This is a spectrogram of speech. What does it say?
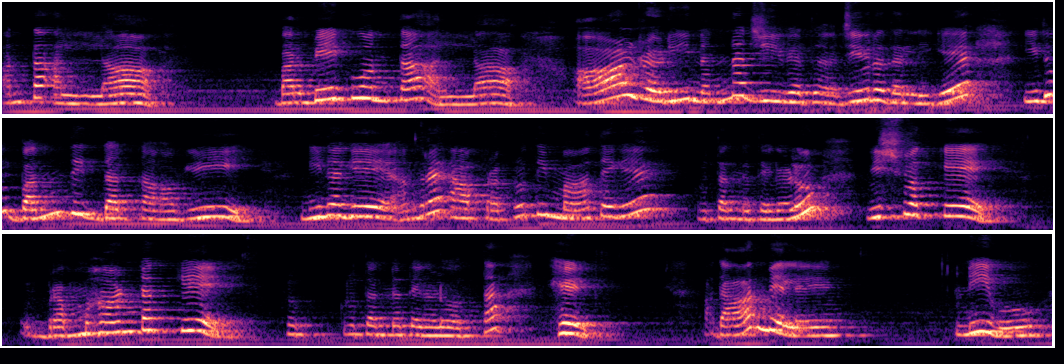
ಅಂತ ಅಲ್ಲ. ಬರಬೇಕು ಅಂತ ಅಲ್ಲ. ಆಲ್ರೆಡಿ ನನ್ನ ಜೀವದ, ಜೀವನದಲ್ಲಿಗೆ ಇದು ಬಂದಿದ್ದಕ್ಕಾಗಿ ನಿನಗೆ ಅಂದರೆ ಆ ಪ್ರಕೃತಿ ಮಾತೆಗೆ ಕೃತಜ್ಞತೆಗಳು, ವಿಶ್ವಕ್ಕೆ, ಬ್ರಹ್ಮಾಂಡಕ್ಕೆ ಕೃತಜ್ಞತೆಗಳು ಅಂತ ಹೇಳಿ. ಅದಾದಮೇಲೆ ನೀವು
